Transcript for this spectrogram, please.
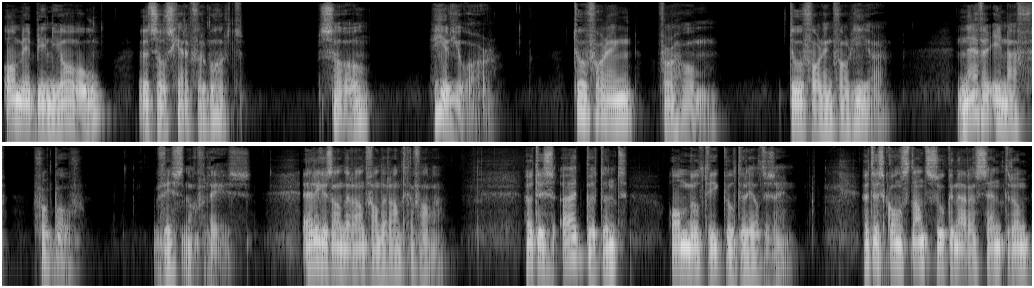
Omebiniowu het zo scherp verwoordt. So, here you are. Too foreign for home. Too foreign for here. Never enough for both. Vis nog vlees. Ergens aan de rand van de rand gevallen. Het is uitputtend om multicultureel te zijn. Het is constant zoeken naar een centrum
